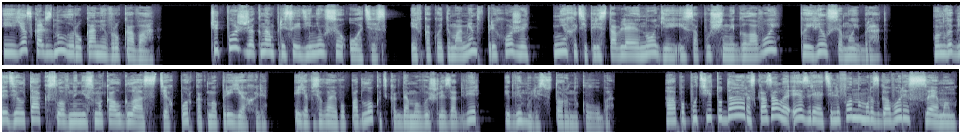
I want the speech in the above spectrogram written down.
и я скользнула руками в рукава. Чуть позже к нам присоединился Отис, и в какой-то момент в прихожей, нехотя переставляя ноги и с опущенной головой, появился мой брат. Он выглядел так, словно не смыкал глаз с тех пор, как мы приехали, и я взяла его под локоть, когда мы вышли за дверь и двинулись в сторону клуба. А по пути туда рассказала Эзри о телефонном разговоре с Сэмом,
